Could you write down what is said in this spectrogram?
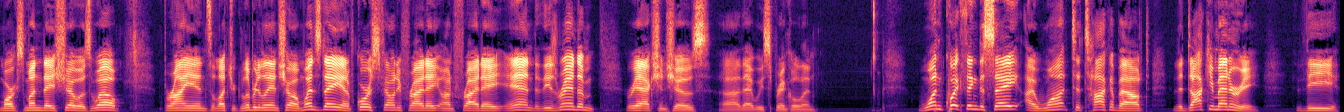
Mark's Monday show as well. Brian's Electric Liberty Land show on Wednesday, and of course, Felony Friday on Friday, and these random reaction shows uh, that we sprinkle in. One quick thing to say I want to talk about the documentary, the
